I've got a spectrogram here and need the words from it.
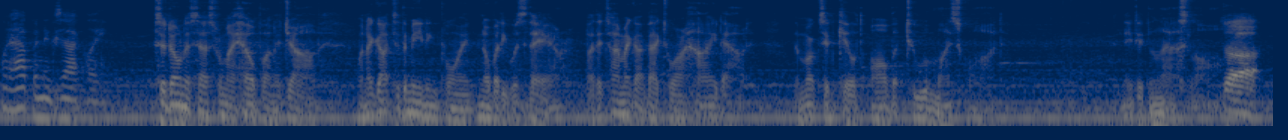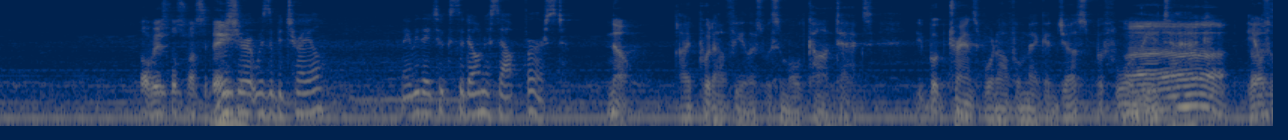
What happened exactly? Sidonis asked for my help on a job. When I got to the meeting point, nobody was there. By the time I got back to our hideout, the Mercs had killed all but two of my squad. And they didn't last long. Tá. Talvez fosse um You acidente? sure it was a betrayal? Maybe they took Sidonis out first. No. I put out feelers with some old contacts. He booked transport off Omega just before the Ah, attack. He also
